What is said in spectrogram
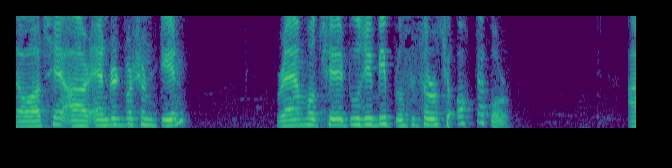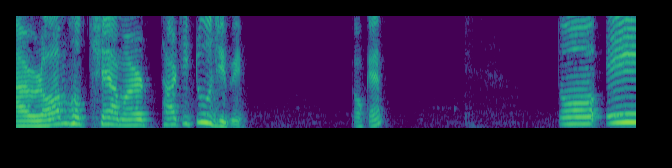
দেওয়া আছে আর অ্যান্ড্রয়েড ভার্সন টেন র্যাম হচ্ছে টু জিবি প্রসেসর হচ্ছে অক্টাকোর আর রম হচ্ছে আমার থার্টি টু জিবি ওকে তো এই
